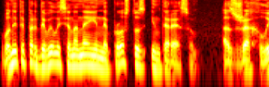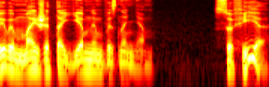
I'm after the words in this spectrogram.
вони тепер дивилися на неї не просто з інтересом, а з жахливим, майже таємним визнанням. Софія?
